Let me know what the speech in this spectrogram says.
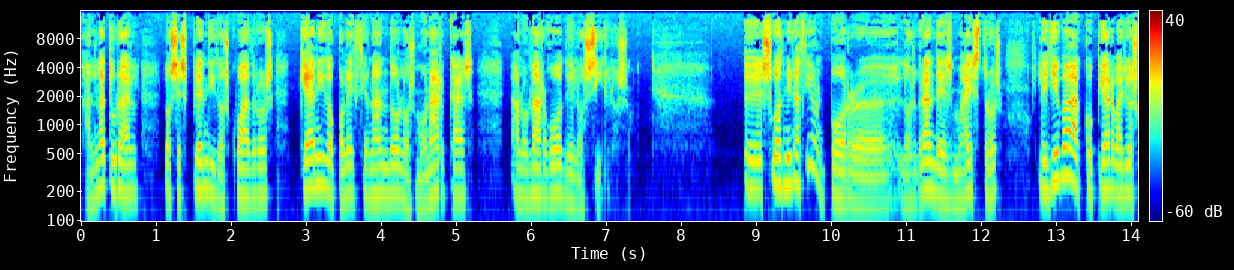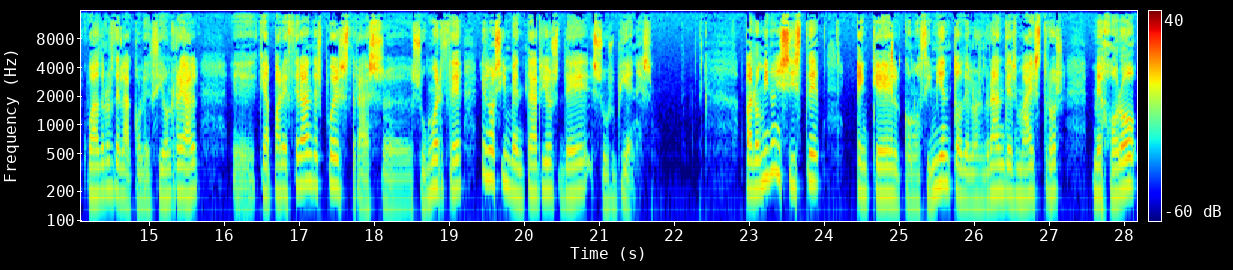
al natural los espléndidos cuadros que han ido coleccionando los monarcas a lo largo de los siglos. Eh, su admiración por eh, los grandes maestros le lleva a copiar varios cuadros de la colección real eh, que aparecerán después, tras su muerte, en los inventarios de sus bienes. Palomino insiste en que el conocimiento de los grandes maestros mejoró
